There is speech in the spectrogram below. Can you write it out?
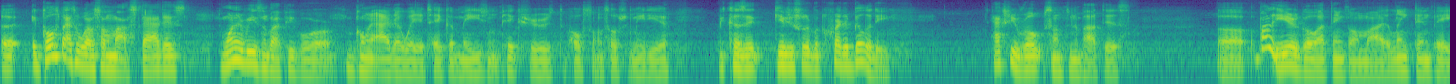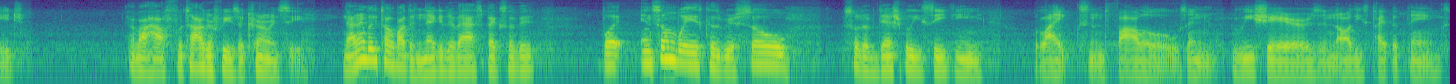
uh, it goes back to what I was talking about status. One of the reasons why people are going out of their way to take amazing pictures to post on social media because it gives you sort of a credibility. I actually wrote something about this uh, about a year ago, I think, on my LinkedIn page about how photography is a currency. Now, I didn't really talk about the negative aspects of it, but in some ways, because we're so sort of desperately seeking likes and follows and reshares and all these type of things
